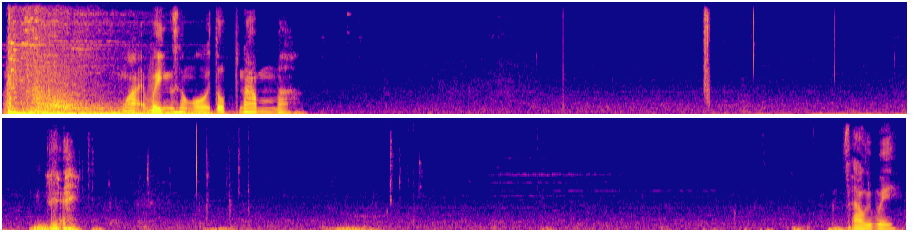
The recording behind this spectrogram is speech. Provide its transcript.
ngoại binh xong rồi top năm mà. Sao cái mi?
